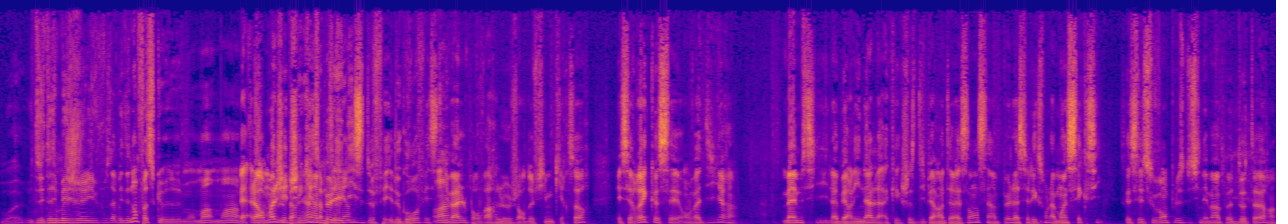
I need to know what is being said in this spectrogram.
Ouais. Mais vous avez des noms parce que moi, moi. alors moi, j'ai checké un peu les listes de, de gros festivals pour voir le genre de film qui ressort. Et c'est vrai que c'est, on va dire, même si la Berlinale a quelque chose d'hyper intéressant, c'est un peu la sélection la moins sexy. Parce que c'est souvent plus du cinéma un peu d'auteur,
